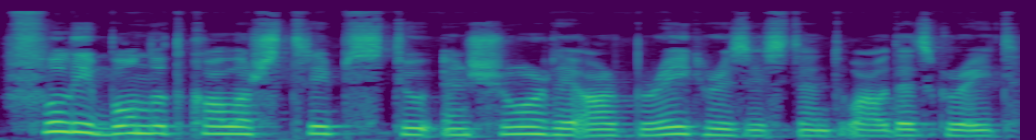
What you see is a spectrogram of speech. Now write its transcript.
Fully bonded color strips to ensure they are break resistant. Wow, that's great.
